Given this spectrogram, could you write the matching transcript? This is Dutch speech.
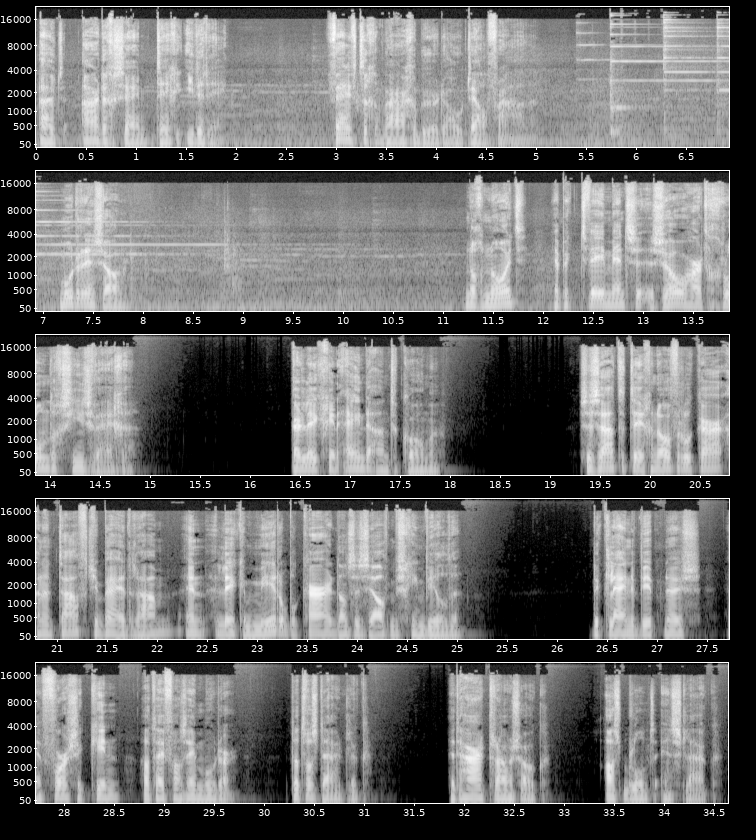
Uit aardig zijn tegen iedereen. 50 waar gebeurde hotelverhalen. Moeder en zoon. Nog nooit heb ik twee mensen zo hardgrondig zien zwijgen. Er leek geen einde aan te komen. Ze zaten tegenover elkaar aan een tafeltje bij het raam en leken meer op elkaar dan ze zelf misschien wilden. De kleine wipneus en forse kin had hij van zijn moeder. Dat was duidelijk. Het haar trouwens ook, asblond en sluik.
